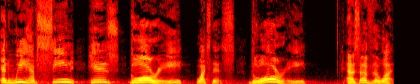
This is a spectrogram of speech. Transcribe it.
and we have seen his glory. Watch this glory as of the what?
